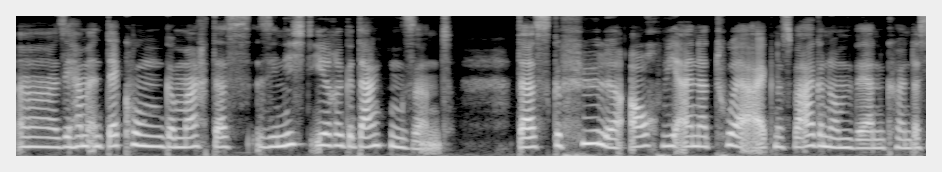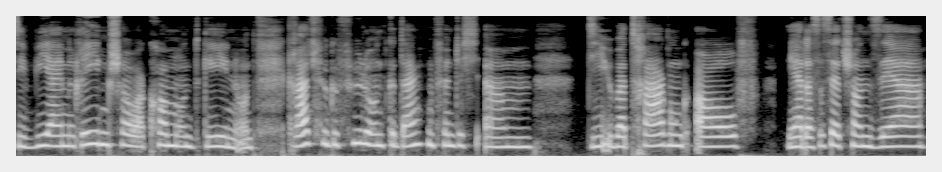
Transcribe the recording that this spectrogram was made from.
äh, sie haben Entdeckungen gemacht, dass sie nicht ihre Gedanken sind dass Gefühle auch wie ein Naturereignis wahrgenommen werden können, dass sie wie ein Regenschauer kommen und gehen. Und gerade für Gefühle und Gedanken finde ich ähm, die Übertragung auf, ja, das ist jetzt schon sehr,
